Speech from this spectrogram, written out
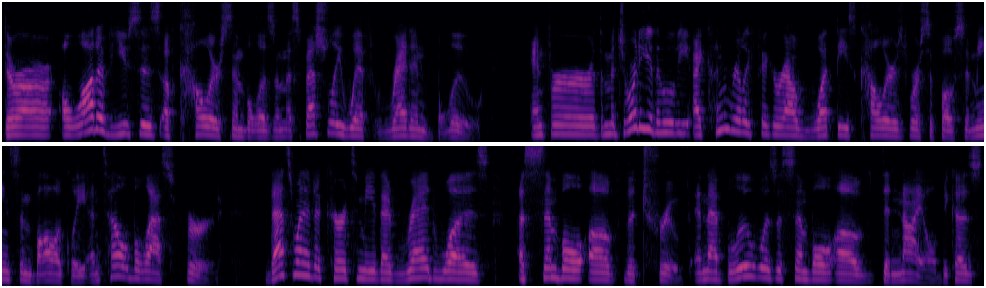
there are a lot of uses of color symbolism, especially with red and blue. And for the majority of the movie, I couldn't really figure out what these colors were supposed to mean symbolically until the last third that's when it occurred to me that red was a symbol of the truth and that blue was a symbol of denial because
